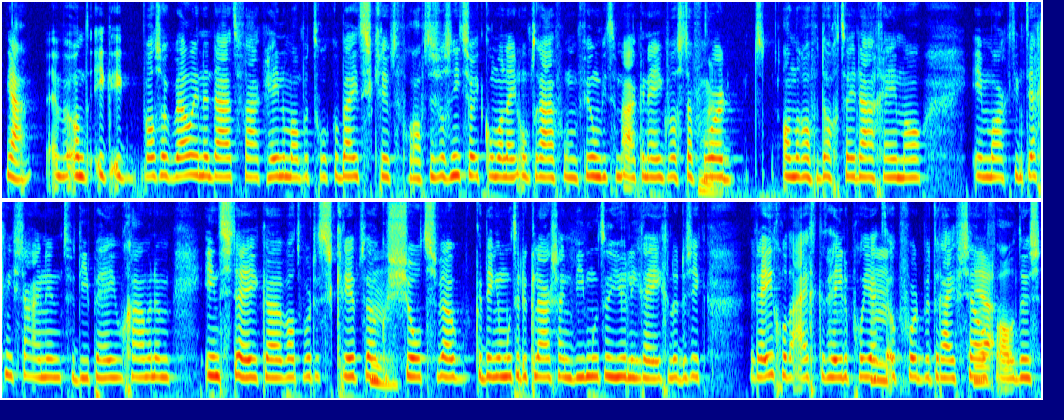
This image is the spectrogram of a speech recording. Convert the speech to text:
ja, want ik, ik was ook wel inderdaad vaak helemaal betrokken bij het script vooraf. Dus het was niet zo, ik kon alleen opdragen om een filmpje te maken. Nee, ik was daarvoor t- anderhalve dag, twee dagen helemaal in marketingtechnisch daarin in het verdiepen. Hey, hoe gaan we hem insteken? Wat wordt het script? Welke Hmm. shots? Welke dingen moeten er klaar zijn? Wie moeten jullie regelen? Dus ik regelde eigenlijk het hele project Hmm. ook voor het bedrijf zelf Ja. al. Dus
